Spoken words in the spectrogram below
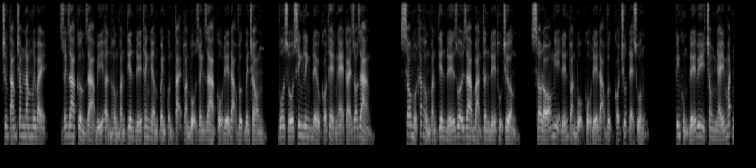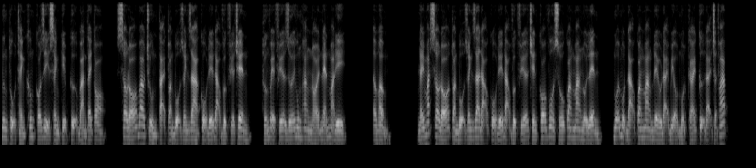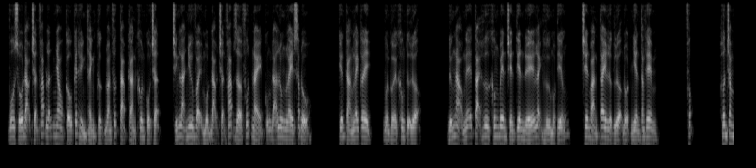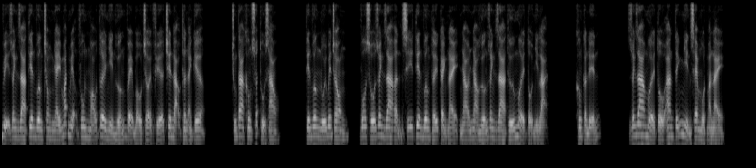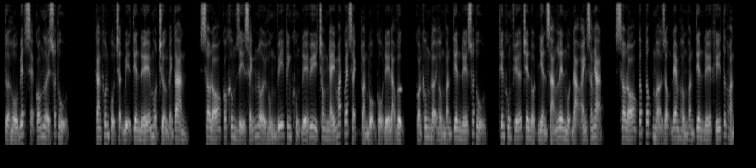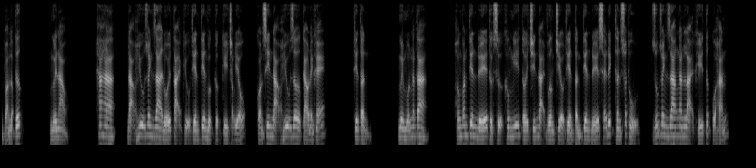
chương tám trăm năm mươi bảy, doanh gia cường giả bí ẩn hồng văn tiên đế thanh âm quanh quẩn tại toàn bộ doanh gia cổ đế đạo vực bên trong, vô số sinh linh đều có thể nghe cái rõ ràng. Sau một khắc hồng văn tiên đế dội ra bản thân đế thủ trưởng, sau đó nghĩ đến toàn bộ cổ đế đạo vực có chút đè xuống. Kinh khủng đế uy trong nháy mắt ngưng tụ thành không có gì sánh kịp cự bàn tay to, sau đó bao trùm tại toàn bộ doanh gia cổ đế đạo vực phía trên, hướng về phía dưới hung hăng nói nén mà đi. Ầm ầm. Nháy mắt sau đó toàn bộ doanh gia đạo cổ đế đạo vực phía trên có vô số quang mang nổi lên, mỗi một đạo quang mang đều đại biểu một cái cự đại trận pháp vô số đạo trận pháp lẫn nhau cấu kết hình thành cực đoan phức tạp càn khôn cổ trận, chính là như vậy một đạo trận pháp giờ phút này cũng đã lung lay sắp đổ. Kiến càng lay cây, buồn cười không tự lượng. Đứng ngạo nghễ tại hư không bên trên tiên đế lạnh hừ một tiếng, trên bàn tay lực lượng đột nhiên tăng thêm. Phúc. hơn trăm vị doanh gia tiên vương trong nháy mắt miệng phun máu tươi nhìn hướng về bầu trời phía trên đạo thân ảnh kia. Chúng ta không xuất thủ sao? Tiên vương núi bên trong, vô số doanh gia ẩn sĩ tiên vương thấy cảnh này nhao nhao hướng doanh gia thứ mười tổ nhìn lại. Không cần đến. Doanh gia mười tổ an tĩnh nhìn xem một màn này tựa hồ biết sẽ có người xuất thủ. Càn khôn cổ trận bị tiên đế một trường đánh tan, sau đó có không gì sánh nổi hùng vĩ kinh khủng đế uy trong nháy mắt quét sạch toàn bộ cổ đế đạo vực, còn không đợi hồng văn tiên đế xuất thủ, thiên khung phía trên đột nhiên sáng lên một đạo ánh sáng nhạt, sau đó cấp tốc mở rộng đem hồng văn tiên đế khí tức hoàn toàn lập tức. Người nào? Ha ha, đạo hữu doanh gia đối tại cựu thiên tiên vực cực kỳ trọng yếu, còn xin đạo hữu dơ cao đánh khẽ. Thiên tần, người muốn ngăn ta? Hồng văn tiên đế thực sự không nghĩ tới chín đại vương triều thiên tần tiên đế sẽ đích thân xuất thủ, giúp doanh gia ngăn lại khí tức của hắn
